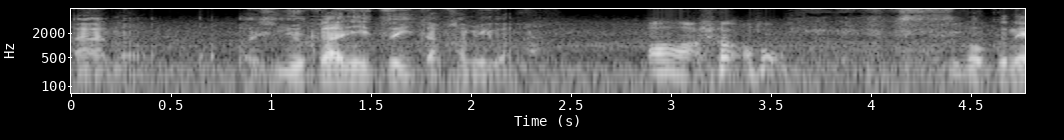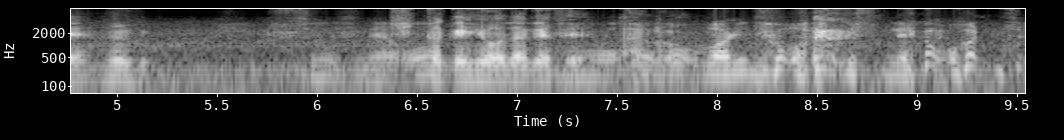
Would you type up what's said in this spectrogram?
あの、床についた紙が。ああ、すごくね、そうですね。きっかけ表だけでお、あのお終、わりで終わりですね。終わりです。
